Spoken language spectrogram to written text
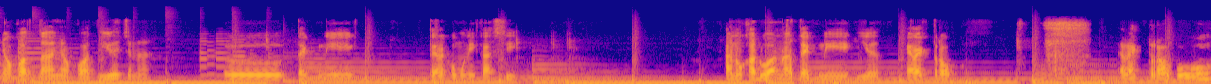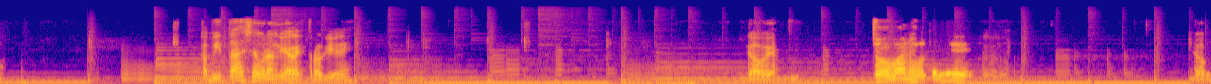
nyokotna nyokot ieu cenah eh teknik telekomunikasi anu kaduana teknik ieu elektro Elektro bung. kabita sih orang ge elektro ge gawe Coba anu teh. gawe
